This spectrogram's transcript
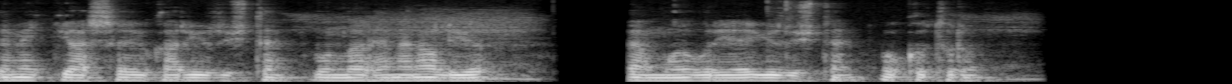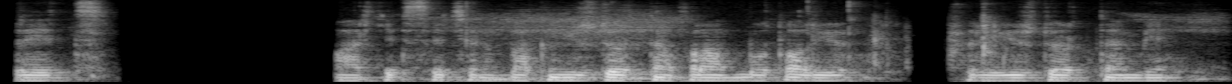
Demek ki aşağı yukarı 103'ten bunlar hemen alıyor. Ben bunu buraya 103'ten okuturum. Trade marketi seçelim. Bakın 104'ten falan bot alıyor. Şöyle 104'ten bir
